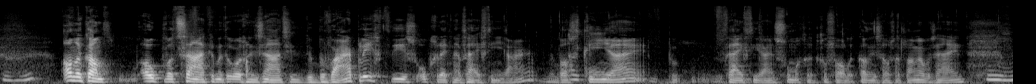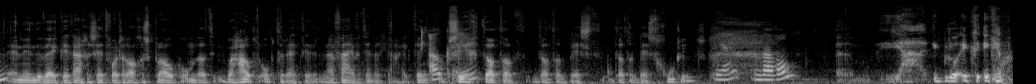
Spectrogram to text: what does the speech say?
Mhm. Andere kant ook wat zaken met de organisatie. De bewaarplicht, die is opgerekt naar 15 jaar. Dat was Oké. 10 jaar. 15 jaar in sommige gevallen kan die zelfs wat langer zijn. Mhm. En in de WKKGZ wordt er al gesproken om dat überhaupt op te rekken naar 25 jaar. Ik denk op zich dat dat, dat, dat, best, dat dat best goed is. Ja, en waarom? Ja, ik bedoel, ik, ik heb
